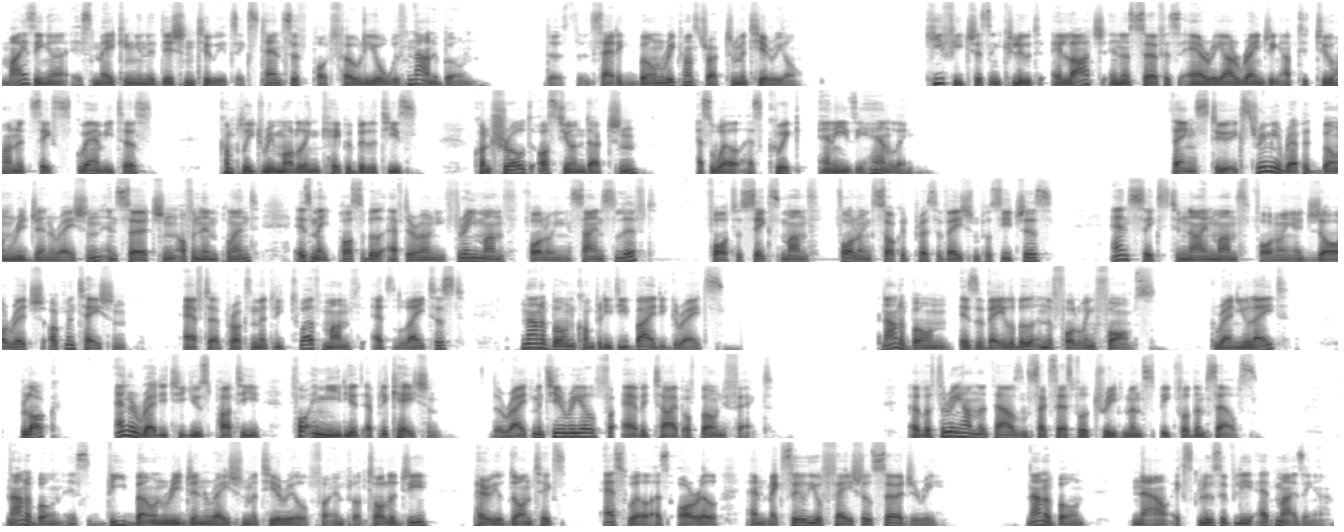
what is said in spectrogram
Meisinger is making an addition to its extensive portfolio with Nanobone, the synthetic bone reconstruction material. Key features include a large inner surface area ranging up to 206 square meters, complete remodeling capabilities, controlled osteoinduction, as well as quick and easy handling. Thanks to extremely rapid bone regeneration, insertion of an implant is made possible after only 3 months following a sinus lift, 4 to 6 months following socket preservation procedures, and 6 to 9 months following a jaw ridge augmentation. After approximately 12 months at the latest, nanobone completely biodegrades. Nanobone is available in the following forms granulate, block, and a ready to use putty for immediate application, the right material for every type of bone defect. Over 300,000 successful treatments speak for themselves. Nanobone is the bone regeneration material for implantology, periodontics, as well as oral and maxillofacial surgery. Nanobone, now exclusively at Meisinger.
